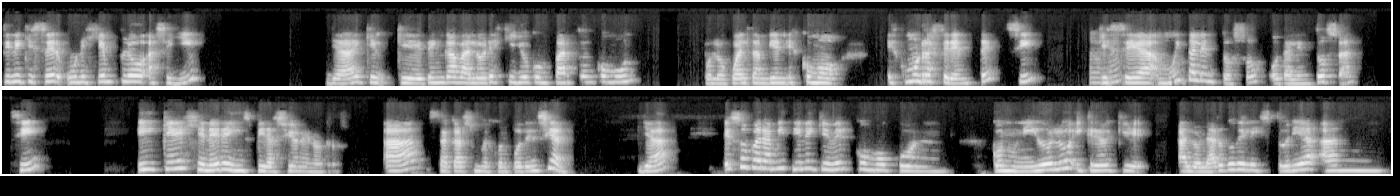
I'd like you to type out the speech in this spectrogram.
Tiene que ser un ejemplo a seguir, ¿ya? Que, que tenga valores que yo comparto en común, por lo cual también es como es como un referente, ¿sí? Que sea muy talentoso o talentosa, ¿sí? Y que genere inspiración en otros a sacar su mejor potencial, ¿ya? Eso para mí tiene que ver como con, con un ídolo y creo que a lo largo de la historia han,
